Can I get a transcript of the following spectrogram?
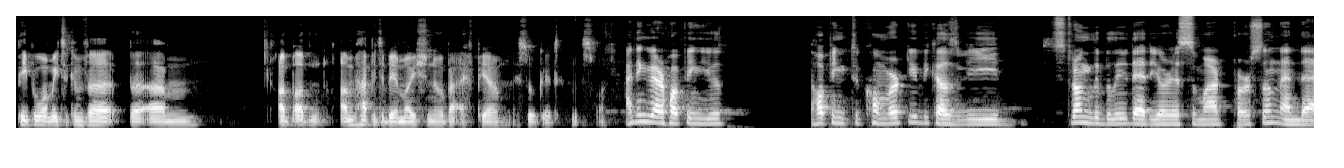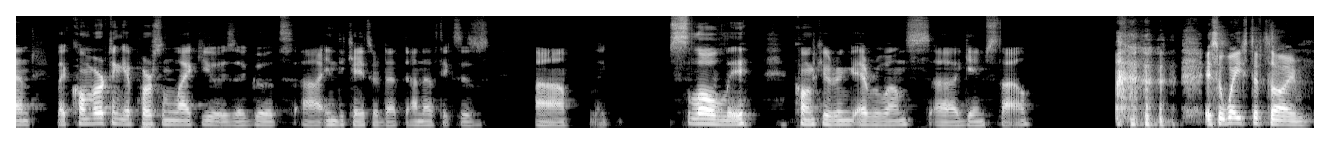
people want me to convert, but um, I'm, I'm, I'm happy to be emotional about FPL. It's all good. It's fine. I think we are hoping you, hoping to convert you because we strongly believe that you're a smart person, and then like converting a person like you is a good uh, indicator that the analytics is uh, like slowly conquering everyone's uh, game style. it's a waste of time.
